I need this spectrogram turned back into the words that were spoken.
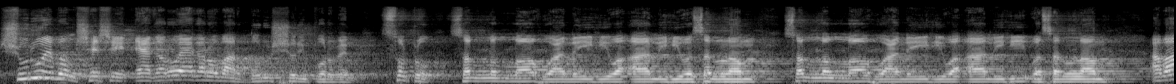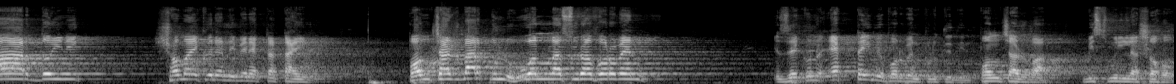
শুরু এবং শেষে এগারো এগারো বার দরুশ্বরী পড়বেন। ছোট, সাল্লাল্লাহু আলাইহি ওয়া আলিহি ওয়াসাল্লাম, সাল্লাল্লাহু আলাইহি ওয়া আলিহি ওয়াসাল্লাম। আবার দৈনিক সময় করে নেবেন একটা টাইম। পঞ্চাশ বার কুল সুরা পড়বেন। যে কোনো এক টাইমে পড়বেন প্রতিদিন, পঞ্চাশ বার বিসমিল্লা সহ।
